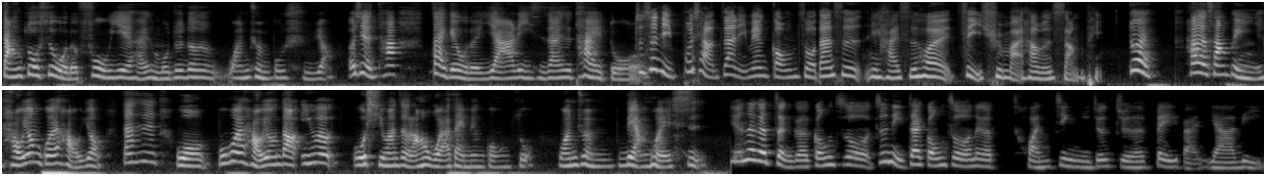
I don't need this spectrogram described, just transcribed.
当做是我的副业还是什么，我觉得完全不需要，而且它带给我的压力实在是太多了。就是你不想在里面工作，但是你还是会自己去买他们商品。对它的商品好用归好用，但是我不会好用到因为我喜欢这个，然后我要在里面工作，完全两回事。因因为那个整个工作，就是你在工作那个环境，你就觉得倍感压力，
